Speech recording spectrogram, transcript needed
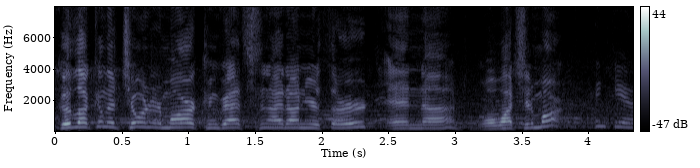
good luck on the 200 tomorrow. Congrats tonight on your third, and uh, we'll watch you tomorrow. Thank you.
